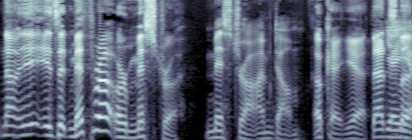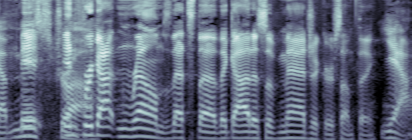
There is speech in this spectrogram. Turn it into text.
Now, is it Mythra or Mystra? Mystra, I'm dumb. Okay, yeah, that's Yeah, the yeah, Mystra. In, in Forgotten Realms, that's the the goddess of magic or something. Yeah.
